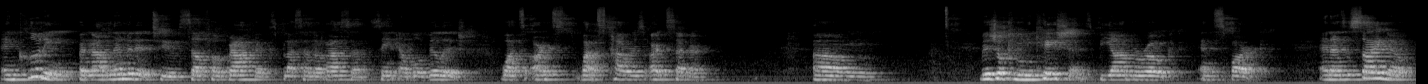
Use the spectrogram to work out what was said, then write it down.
including but not limited to Self-Help Graphics, Plaza La Raza, St. Elmo Village, Watts, Arts, Watts Towers Art Center, um, Visual Communications, Beyond Baroque, and Spark. And as a side note,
